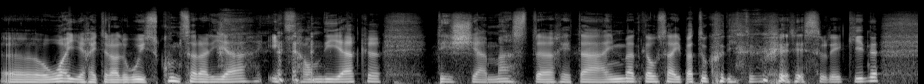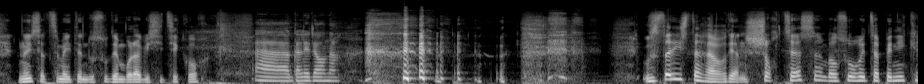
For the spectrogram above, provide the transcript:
uh, uai erraitela dugu izkuntzalaria, itz handiak, Desia, master eta hainbat gauza aipatuko ditugu ere zurekin. Noiz atzen maiten duzu denbora bizitzeko? Uh, galera ona. Uztariztara ordean, sortzez, bauzu horretzapenik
